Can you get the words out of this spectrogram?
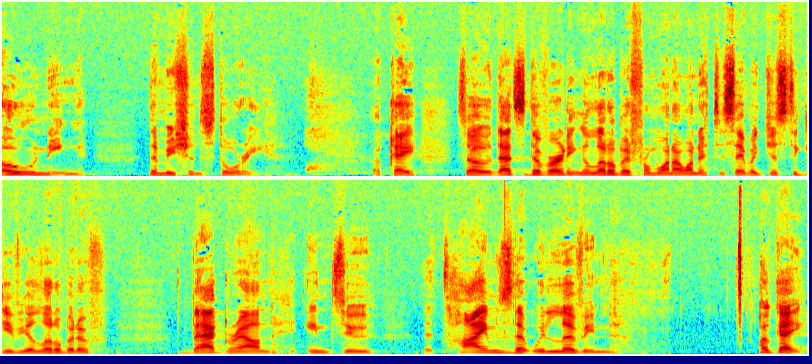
owning the mission story. Okay? So that's diverting a little bit from what I wanted to say, but just to give you a little bit of background into the times that we live in. Okay.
